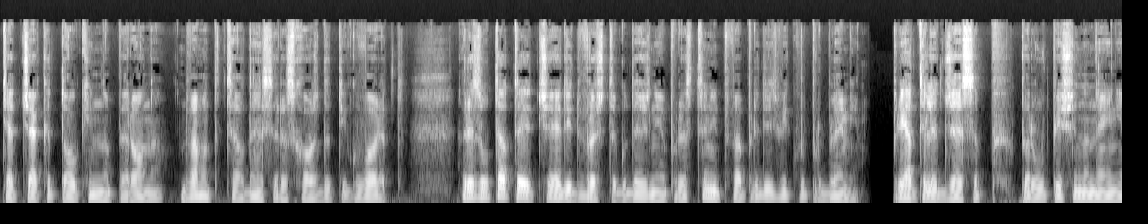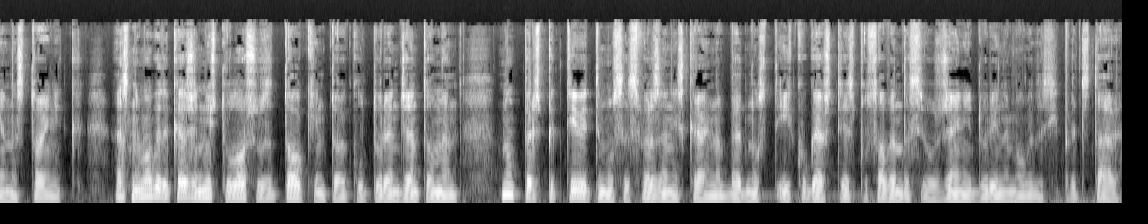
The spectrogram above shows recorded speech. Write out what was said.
Тя чака Толкин на перона, двамата цял ден се разхождат и говорят. Резултатът е, че Едит връща годежния пръстен и това предизвиква проблеми. Приятелят Джесъп първо пише на нейния настойник. Аз не мога да кажа нищо лошо за Толкин, той е културен джентълмен, но перспективите му са свързани с крайна бедност и кога ще е способен да се ожени, дори не мога да си представя.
